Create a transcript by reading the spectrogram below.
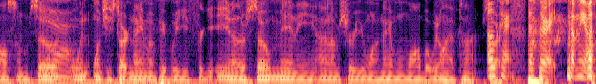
Awesome. So yeah. when, once you start naming people, you forget. You know, there's so many, and I'm sure you want to name them all, but we don't have time. Sorry. Okay, that's all right. Cut me off.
